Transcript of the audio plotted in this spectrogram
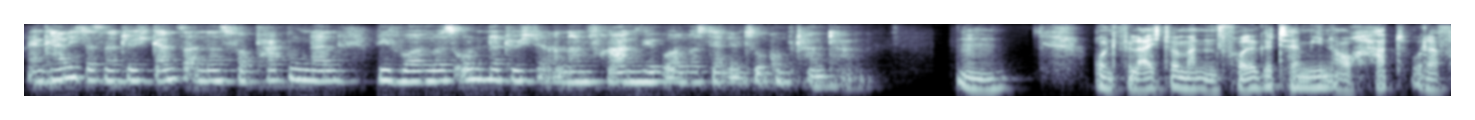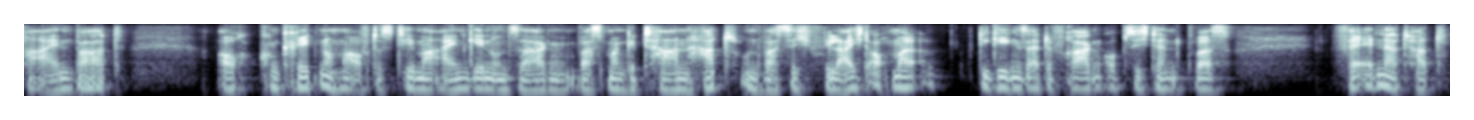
dann kann ich das natürlich ganz anders verpacken, dann, wie wollen wir es und natürlich den anderen fragen, wie wollen wir es denn in Zukunft handhaben. Hm. Und vielleicht, wenn man einen Folgetermin auch hat oder vereinbart, auch konkret nochmal auf das Thema eingehen und sagen, was man getan hat und was sich vielleicht auch mal die Gegenseite fragen, ob sich denn etwas verändert hat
